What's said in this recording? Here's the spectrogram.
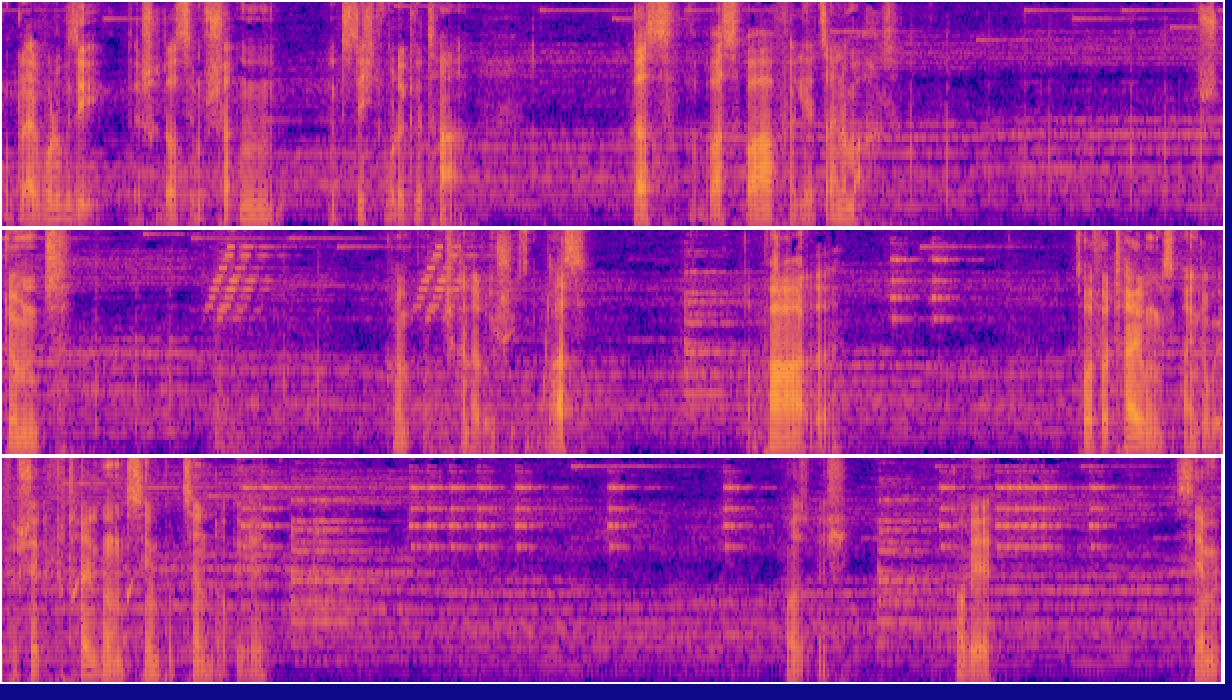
Dunkelheit wurde besiegt. Der Schritt aus dem Schatten ins Licht wurde getan. Das, was war, verliert seine Macht. Stimmt. Ich kann da durchschießen. Was? Parade. Zwei Verteidigungseingabe. Versteckte Verteidigung um 10 Prozent. Okay. Weiß nicht. Okay. Sehr.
